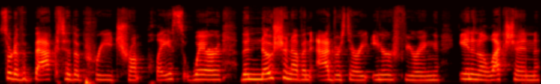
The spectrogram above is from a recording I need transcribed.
sort of back to the pre Trump place where the notion of an adversary interfering in an election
